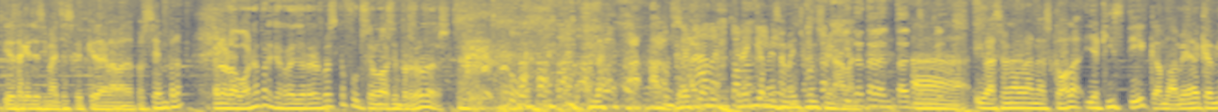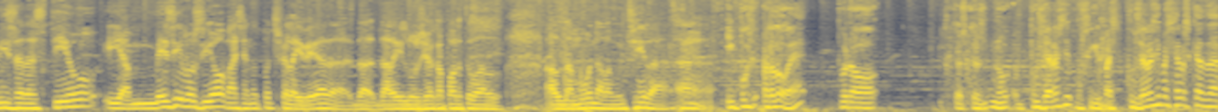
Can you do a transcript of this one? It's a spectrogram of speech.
I és d'aquelles imatges que et queda gravada per sempre. Enhorabona, perquè a Ràdio Reus veig que funcionen les impressores. crec que, crec que més o menys funcionaven. I tant tant, Uh, I va ser una gran escola. I aquí estic, amb la meva camisa d'estiu i amb més il·lusió. Vaja, no et pots fer la idea de, de, de la il·lusió que porto al, al damunt, a la motxilla. Uh, I perdó, eh? Però que, que no, pujaràs, i- o sigui, baix, pujaràs i baixaràs cada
